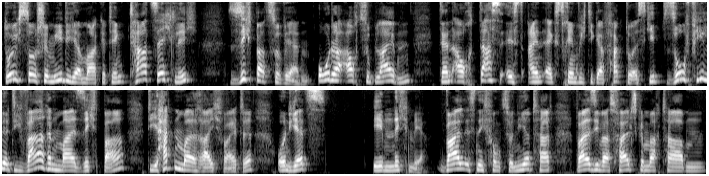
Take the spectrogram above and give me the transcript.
durch Social Media Marketing tatsächlich sichtbar zu werden oder auch zu bleiben, denn auch das ist ein extrem wichtiger Faktor. Es gibt so viele, die waren mal sichtbar, die hatten mal Reichweite und jetzt eben nicht mehr, weil es nicht funktioniert hat, weil sie was falsch gemacht haben,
